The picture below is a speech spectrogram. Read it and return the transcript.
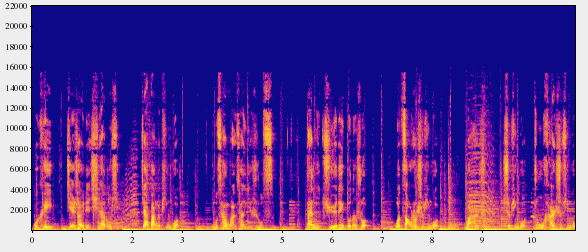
我可以减少一点其他东西，加半个苹果。午餐、晚餐也是如此。但你绝对不能说，我早上吃苹果，晚上吃吃苹果，中午还是吃苹果，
